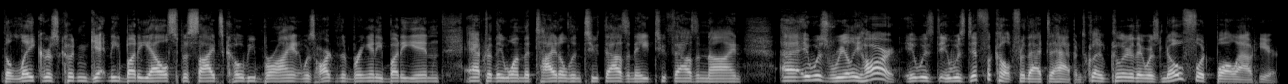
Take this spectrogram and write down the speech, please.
The Lakers couldn't get anybody else besides Kobe Bryant. It was hard for them to bring anybody in after they won the title in 2008, 2009. Uh, it was really hard. It was, it was difficult for that to happen. Clearly, there was no football out here.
